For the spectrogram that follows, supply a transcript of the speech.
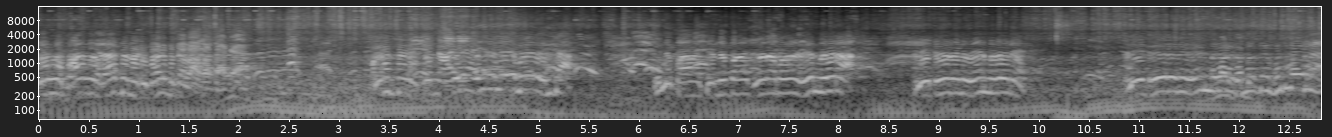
சேர்ந்த பாரதிய ராஜனுடைய மாடு முதலாம் வந்தாங்க குருத்தூர் சேர்ந்த ஐயா ஐயா என்னப்பா சின்னப்பா சிவராமா மதுரா அண்ணே டிரைவர் மதுரே அண்ணே டிரைவர் ஓடுறா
